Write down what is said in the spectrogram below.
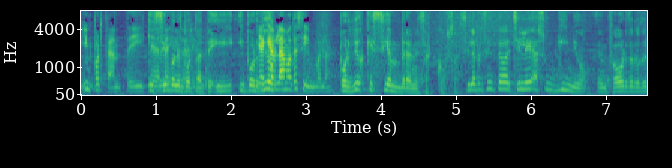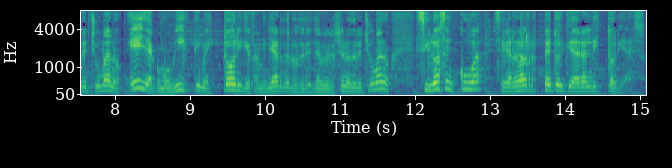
importante. Y un símbolo importante. Y, por ya que hablamos de símbolos. Por Dios que siembran esas cosas. Si la presidenta Bachelet hace un guiño en favor de los derechos humanos, ella como víctima histórica y familiar de, los de la violación de los derechos humanos, si lo hace en Cuba, se ganará el respeto y quedará en la historia eso.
